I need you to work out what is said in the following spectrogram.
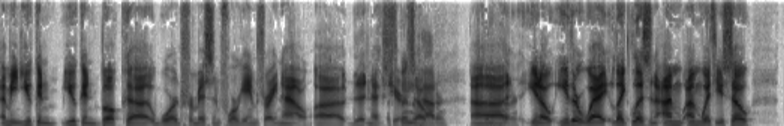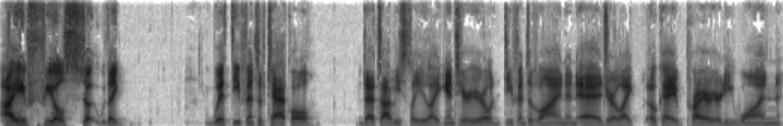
I mean, you can you can book uh, Ward for missing four games right now uh, next it's year. Been so, the pattern. Uh, you know, either way, like, listen, I'm I'm with you. So I feel so like with defensive tackle, that's obviously like interior defensive line and edge are like okay, priority one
